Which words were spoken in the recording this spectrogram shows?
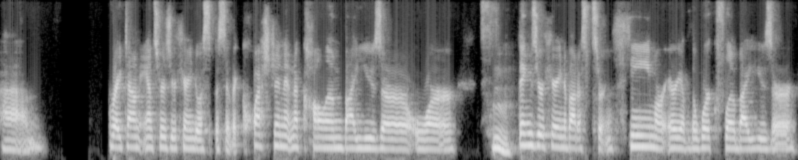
um, write down answers you're hearing to a specific question in a column by user or hmm. things you're hearing about a certain theme or area of the workflow by user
